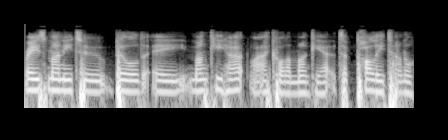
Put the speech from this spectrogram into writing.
raise money to build a monkey hut, well, I call a monkey hut, it's a polytunnel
